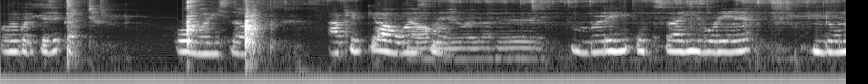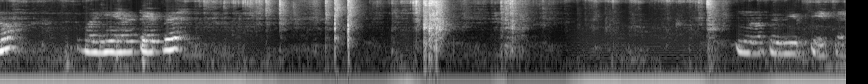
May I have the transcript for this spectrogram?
तो हम करते से कट। ओ भाई साहब आखिर क्या होगा इसमें? बड़े ही उत्साही हो रहे हैं दोनों। भाई ये है टेप है। यहाँ पे भी एक टेप है।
